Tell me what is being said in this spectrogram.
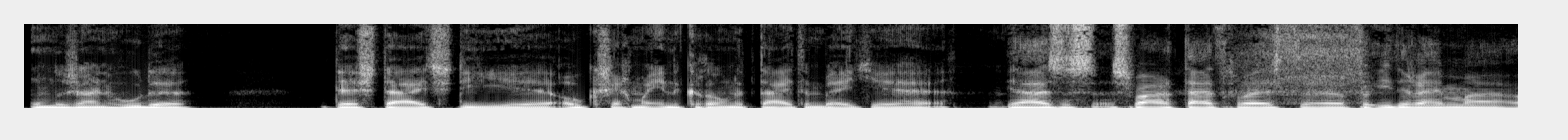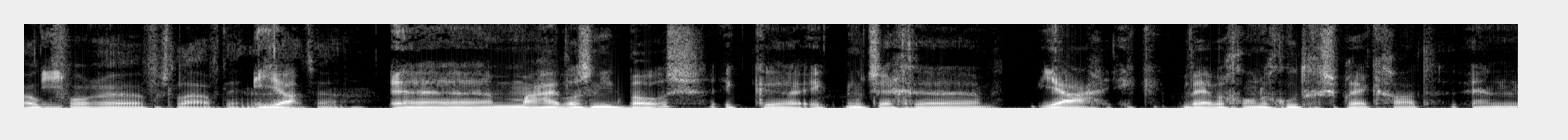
onder zijn hoede destijds die eh, ook zeg maar in de coronatijd een beetje. Hè, Ja, het is een zware tijd geweest eh, voor iedereen, maar ook voor eh verslaafden inderdaad. Ja. Eh, maar hij was niet boos. Ik, ik moet zeggen, ja, ik, we hebben gewoon een goed gesprek gehad. En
